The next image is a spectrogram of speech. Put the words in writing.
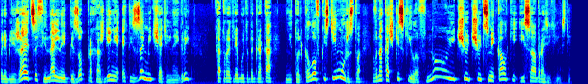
приближается финальный эпизод прохождения этой замечательной игры, которая требует от игрока не только ловкости и мужества в накачке скиллов, но и чуть-чуть смекалки и сообразительности.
